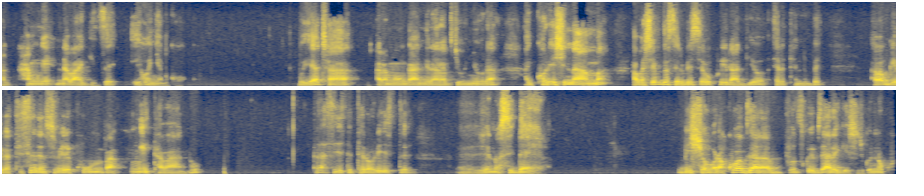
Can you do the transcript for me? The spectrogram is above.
ha- hamwe n'abagize ihonyabwoko buyaca aramwunganira aravyunyura akoresha inama abashef de service bo kuri radio RTNB ababwira ati sinze nsubire kumva mwita abantu raciste terroriste eh, génocidaire bishobora kuba byaravuzwe byaregeshejwe no ku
